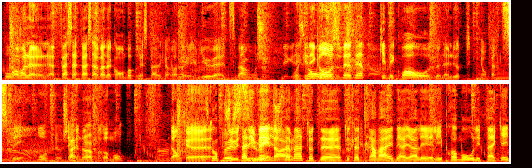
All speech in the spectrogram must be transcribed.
pour avoir le, le face à face avant le combat principal qui aura lieu euh, dimanche. Parce qu'il y a des grosses vedettes québécoises de la lutte qui ont participé au chacune de leurs promos. Donc, euh, Est-ce qu'on peut jeudi, saluer 20h. justement tout le, tout le travail derrière les, les promos, les packages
